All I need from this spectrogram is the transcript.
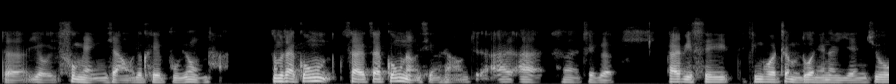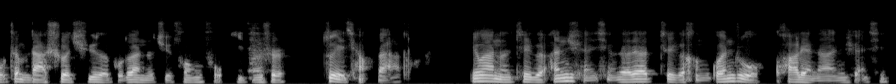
的有负面影响，我就可以不用它。那么在功在在功能性上，这 I I 呃这个 IBC 经过这么多年的研究，这么大社区的不断的去丰富，已经是最强大的。另外呢，这个安全性，大家这个很关注跨链的安全性。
